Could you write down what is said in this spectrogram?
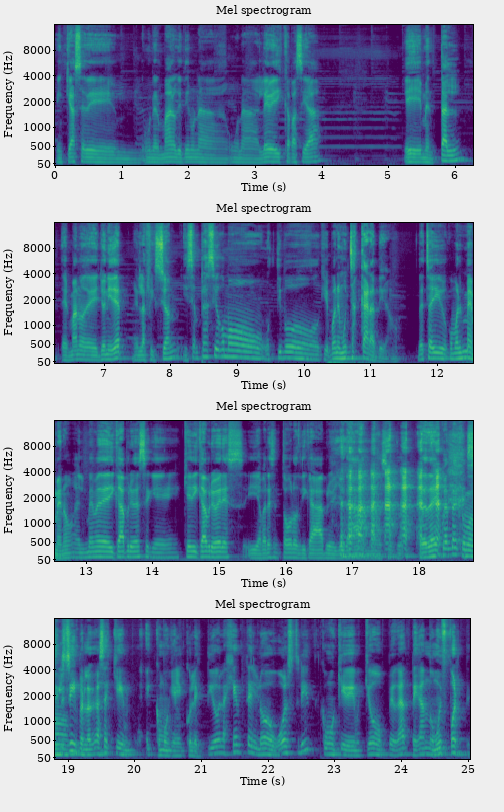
en que hace de mm, un hermano que tiene una, una leve discapacidad. eh, mental, hermano de Johnny Depp en la ficción, y siempre ha sido como un tipo que pone muchas caras, digamos. De hecho, hay como el meme, ¿no? El meme de DiCaprio ese que, ¿qué DiCaprio eres? Y aparecen todos los DiCaprio llorando. Pero te das cuenta es como... Sí, sí, pero lo que pasa es que eh, como que el colectivo de la gente, el logo Wall Street, como que quedó pega- pegando muy fuerte.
